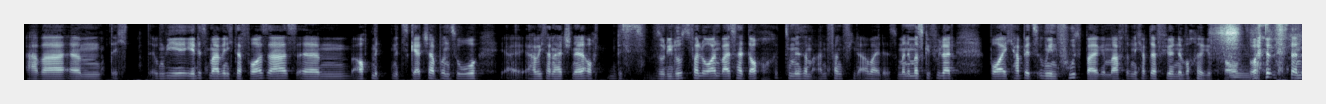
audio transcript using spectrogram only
Aber ähm, ich irgendwie jedes Mal, wenn ich davor saß, ähm, auch mit, mit SketchUp und so, ja, habe ich dann halt schnell auch bisschen so die Lust verloren, weil es halt doch zumindest am Anfang viel Arbeit ist. Und man immer das Gefühl hat, boah, ich habe jetzt irgendwie einen Fußball gemacht und ich habe dafür eine Woche gebraucht. So, das, ist dann,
